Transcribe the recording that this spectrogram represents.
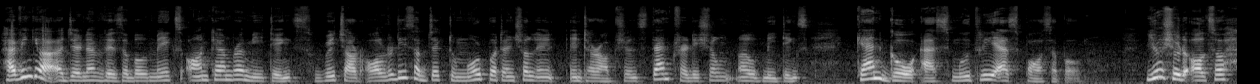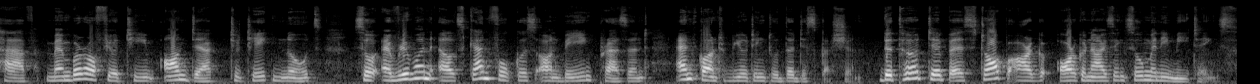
Having your agenda visible makes on camera meetings, which are already subject to more potential in- interruptions than traditional meetings, can go as smoothly as possible. You should also have member of your team on deck to take notes so everyone else can focus on being present and contributing to the discussion. The third tip is stop org- organizing so many meetings.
